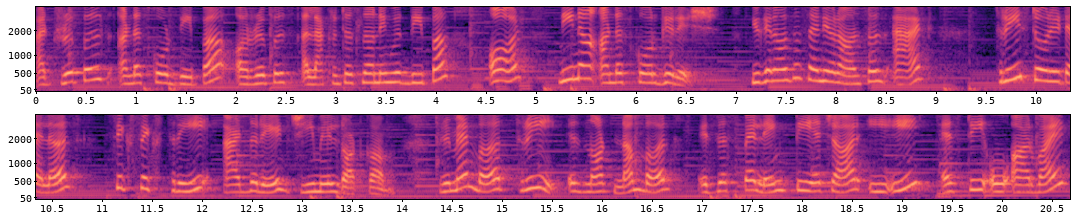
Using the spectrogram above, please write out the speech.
at ripples underscore Deepa or ripples alacritus learning with Deepa or Nina underscore Girish. You can also send your answers at 3 storytellers 663 at the rate gmail.com. Remember, 3 is not number, it's the spelling T H R E E S T O R Y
